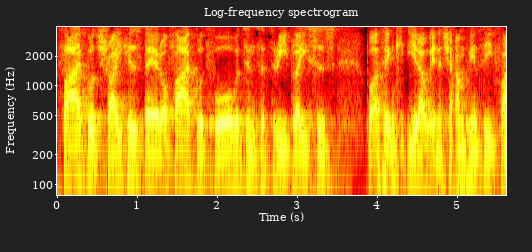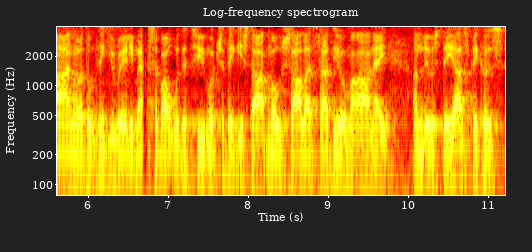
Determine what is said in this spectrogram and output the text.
five good strikers there, or five good forwards into three places. But I think, you know, in a Champions League final, I don't think you really mess about with it too much. I think you start Mo Salah, Sadio Mane, and Luis Diaz because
